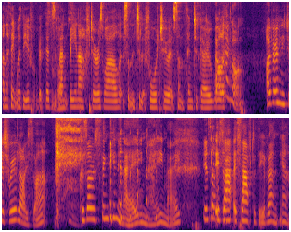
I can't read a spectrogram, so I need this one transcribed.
And I think with the with this event being after as well, it's something to look forward to. It's something to go. Well, oh, hang on. I've only just realised that because I was thinking May, May, May. It's It's after- a, it's after the event. Yeah,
